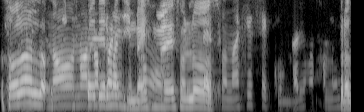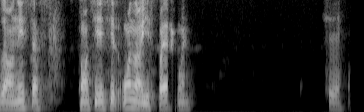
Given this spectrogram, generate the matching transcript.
Solo los no, no, Spider-Man y es Miles Morales son los personaje secundario más o menos. protagonistas. Como así decir, bueno, y Spider-Man. Sí.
